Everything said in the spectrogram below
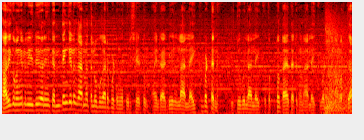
സാധിക്കുമെങ്കിൽ വീഡിയോ നിങ്ങൾക്ക് എന്തെങ്കിലും കാരണത്തിൽ ഉപകാരപ്പെട്ടെങ്കിൽ തീർച്ചയായിട്ടും അതിന്റെ അടിയിലുള്ള ലൈക്ക് ബട്ടൺ യൂട്യൂബിൽ ആ ലൈക്ക് തൊട്ട് താഴെ തരുന്നതാണ് ആ ലൈക്ക് ബട്ടൺ അമർത്തുക.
